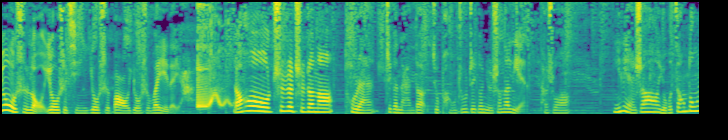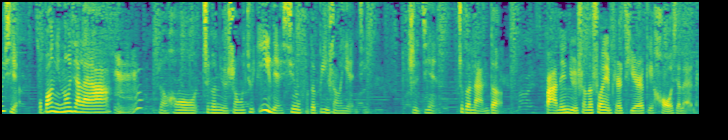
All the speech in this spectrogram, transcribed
又是搂又是亲又是抱又是喂的呀，然后吃着吃着呢，突然这个男的就捧住这个女生的脸，他说：“你脸上有个脏东西，我帮你弄下来啊。”然后这个女生就一脸幸福的闭上了眼睛，只见这个男的把那女生的双眼皮贴给薅下来了。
